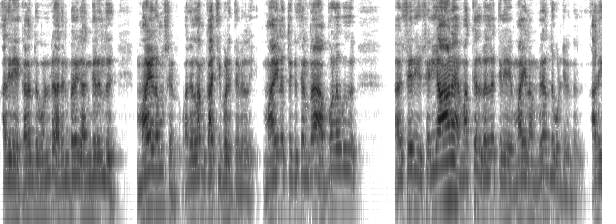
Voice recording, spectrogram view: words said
அதிலே கலந்து கொண்டு அதன் பிறகு அங்கிருந்து மாயலம் சென்றோம். அதெல்லாம் காட்சிப்படுத்தவில்லை. மாநிலத்துக்கு சென்றால் அவ்வளவு சரி சரியான மக்கள் வெள்ளத்திலே மயிலம் மிதந்து கொண்டிருந்தது. அதை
